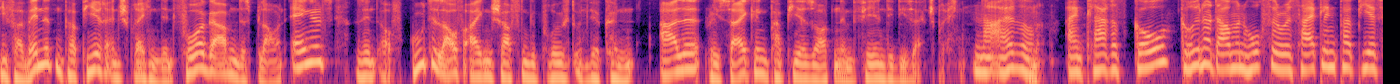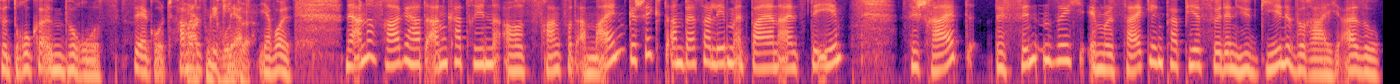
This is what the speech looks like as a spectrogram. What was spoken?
die verwendeten Papiere entsprechen den Vorgaben des blauen Engels, sind auf gute Laufeigenschaften geprüft und wir können alle Recycling-Papiersorten empfehlen, die dieser entsprechen. Na also, ein klares Go, grüner Daumen hoch für Recyclingpapier für Drucker im Büros. Sehr gut, haben wir das Haken geklärt. drunter. Jawohl. Eine andere Frage hat Ann-Kathrin aus Frankfurt am Main geschickt an besserleben.bayern1.de. Sie schreibt, befinden sich im Recyclingpapier für den Hygienebereich, also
